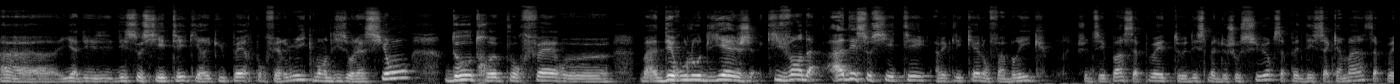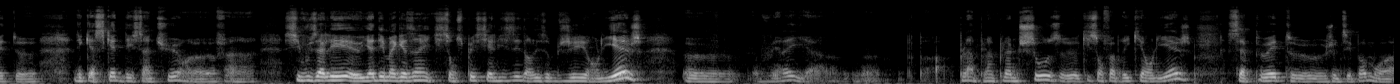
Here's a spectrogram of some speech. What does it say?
Il y a des, des, sociétés qui récupèrent pour faire uniquement de l'isolation, d'autres pour faire ben, des rouleaux de liège qui vendent à des sociétés avec lesquelles on fabrique je ne sais pas, ça peut être des semelles de chaussures, ça peut être des sacs à main, ça peut être euh, des casquettes, des ceintures. Euh, enfin, si vous allez, il y a des magasins qui sont spécialisés dans les objets en liège. Euh, vous verrez, il y a plein, plein, plein de choses euh, qui sont fabriquées en liège. Ça peut être, euh, je ne sais pas moi,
